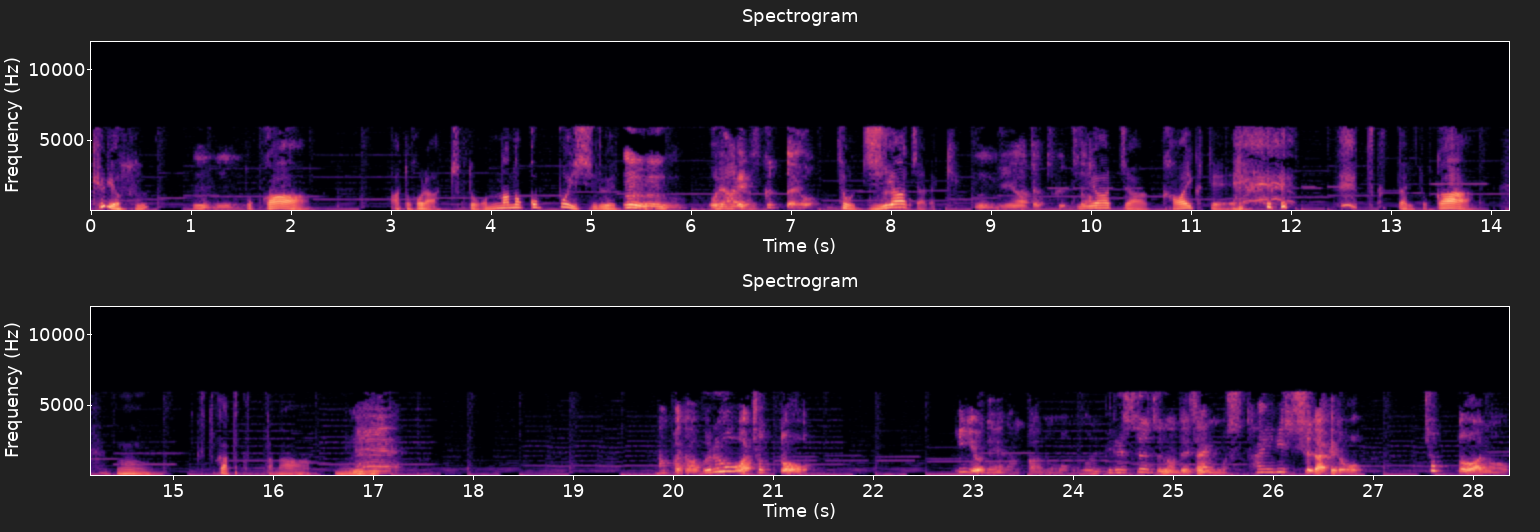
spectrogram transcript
キュリオスうんうん。とか、あとほら、ちょっと女の子っぽいシルエット。うんうん。俺あれ作ったよ。そう、G アーチャーだっけ？うん、ジアーチャー作ってた。G アーチャー可愛くて 作ったりとか、うん、いくつか作ったな。うん、ねえ。なんか WO はちょっと、いいよね。なんかあの、モビルスーツのデザインもスタイリッシュだけど、ちょっとあの、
